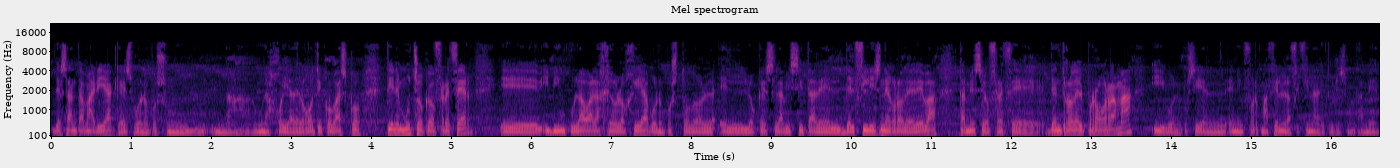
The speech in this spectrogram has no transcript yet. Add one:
de Santa María, que es, bueno, pues un una, joya del gótico vasco, tiene mucho que ofrecer eh, y vinculado a la geología, bueno, pues todo lo que es la visita del, del Flis Negro de Deva también se ofrece dentro del programa y, bueno, pues sí, en, información en la oficina de turismo también.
